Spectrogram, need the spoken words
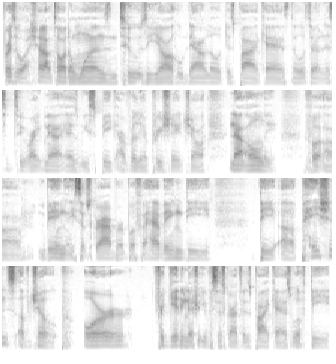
first of all, shout out to all the ones and twos of y'all who download this podcast. Those that are listening to right now as we speak, I really appreciate y'all. Not only for um, being a subscriber, but for having the the uh, patience of Job, or forgetting that you're even subscribed to this podcast with the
